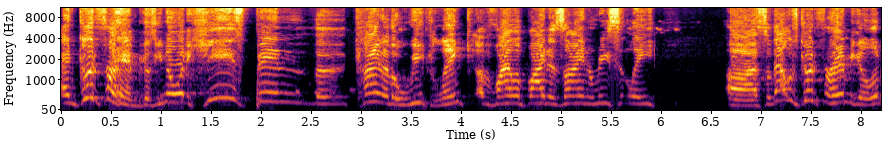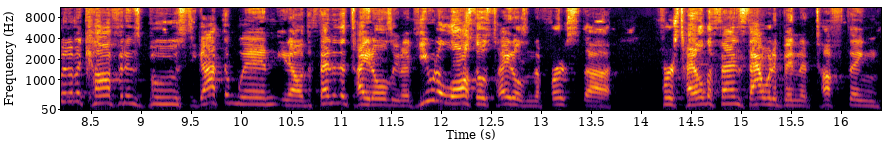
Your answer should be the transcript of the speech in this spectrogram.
And good for him because you know what? He's been the kind of the weak link of Violent by Design recently. Uh, so that was good for him. He got a little bit of a confidence boost. He got the win. You know, defended the titles. You know, if he would have lost those titles in the first uh, first title defense, that would have been a tough thing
